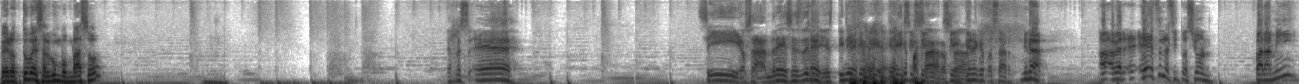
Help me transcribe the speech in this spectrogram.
pero ¿tú ves algún bombazo? Eh. Sí, o sea, Andrés, es tiene que, pasar. Sí, tiene que pasar. Mira, a, a ver, e, esta es la situación. Para mí,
